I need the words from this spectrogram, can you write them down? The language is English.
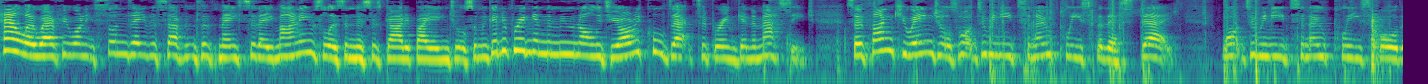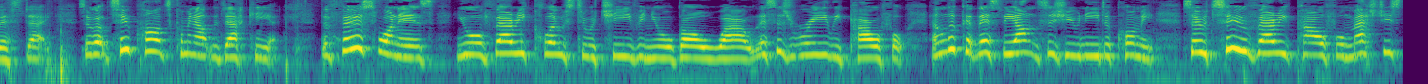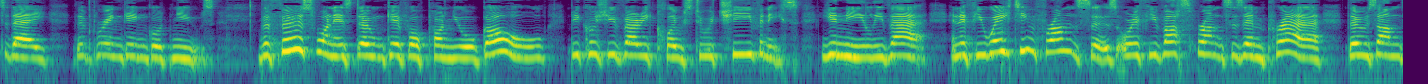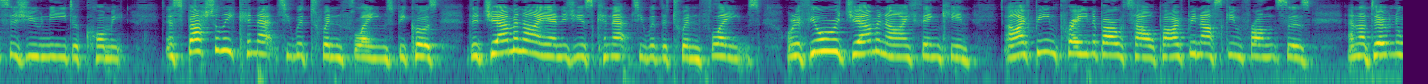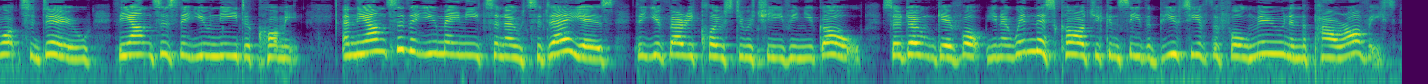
Hello everyone, it's Sunday the 7th of May today. My name's Liz and this is Guided by Angels and we're going to bring in the Moonology Oracle deck to bring in a message. So thank you angels, what do we need to know please for this day? What do we need to know, please, for this day? So we've got two cards coming out the deck here. The first one is you're very close to achieving your goal. Wow, this is really powerful. And look at this, the answers you need are coming. So two very powerful messages today that bring in good news. The first one is don't give up on your goal because you're very close to achieving it. You're nearly there. And if you're waiting for answers or if you've asked for answers in prayer, those answers you need are coming. Especially connected with twin flames because the Gemini energy is connected with the twin flames. Or if you're a Gemini thinking, I've been praying about help, I've been asking for answers, and I don't know what to do, the answers that you need are coming. And the answer that you may need to know today is that you're very close to achieving your goal. So don't give up. You know, in this card, you can see the beauty of the full moon and the power of it.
